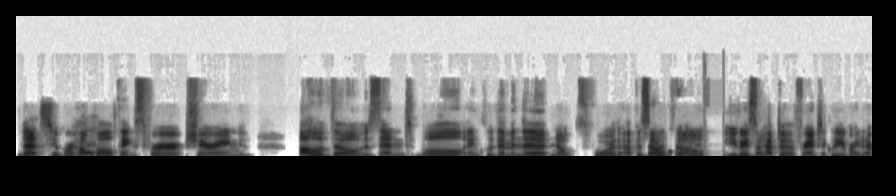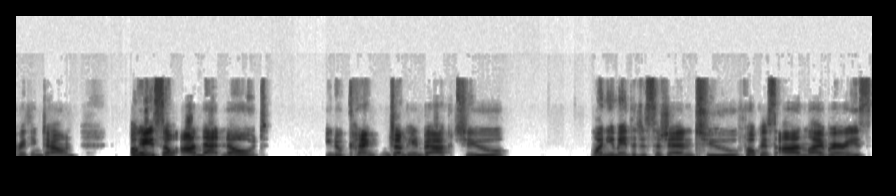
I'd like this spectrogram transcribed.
That's super helpful. Thanks for sharing all of those and we'll include them in the notes for the episode so you guys don't have to frantically write everything down. Okay, so on that note, you know, kind of jumping back to when you made the decision to focus on libraries,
